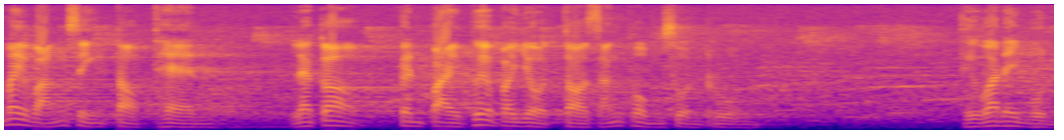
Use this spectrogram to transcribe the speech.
ไม่หวังสิ่งตอบแทน และก็เป็นไปเพื่อประโยชน์ต่อสังคมส่วนรวม ถือว่าได้บุญ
